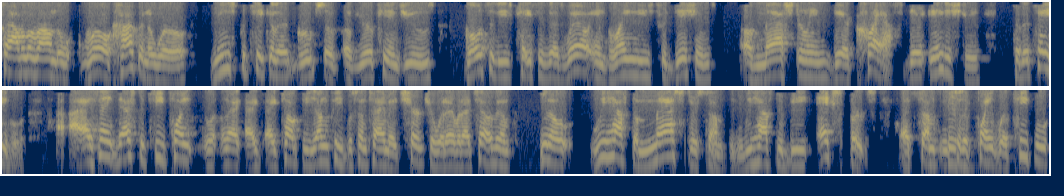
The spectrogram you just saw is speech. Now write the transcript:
travel around the world, conquering the world, these particular groups of, of European Jews go to these places as well and bring these traditions of mastering their craft, their industry to the table. I think that's the key point. When I, I, I talk to young people sometime at church or whatever, and I tell them, you know, we have to master something. We have to be experts at something to the mm-hmm. point where people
